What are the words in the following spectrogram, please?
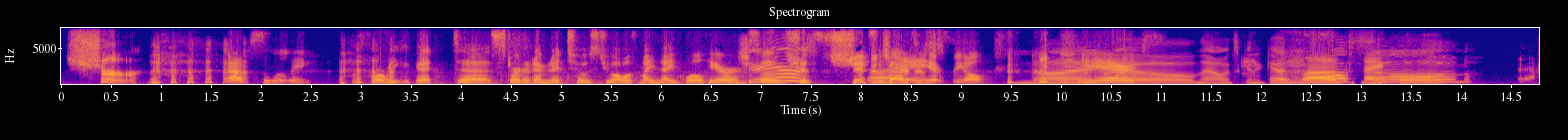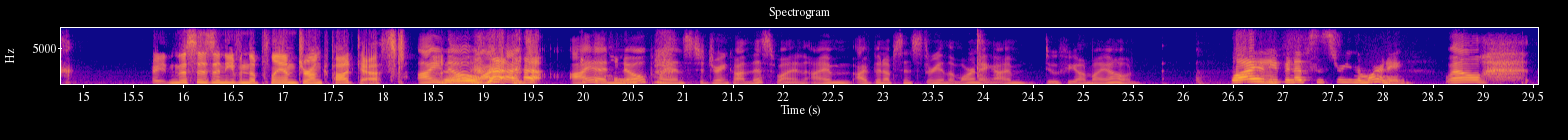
Sure. Absolutely. Before we get uh, started, I'm going to toast you all with my NyQuil here. Cheers! So shit's, shit's Nice. about to get real. NyQuil. Now it's going to get I love awesome. Right, and this isn't even the planned drunk podcast. I know. I had I had no plans to drink on this one. I'm I've been up since three in the morning. I'm doofy on my own. Why have you been up since three in the morning? Well,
